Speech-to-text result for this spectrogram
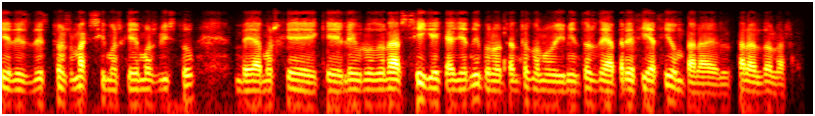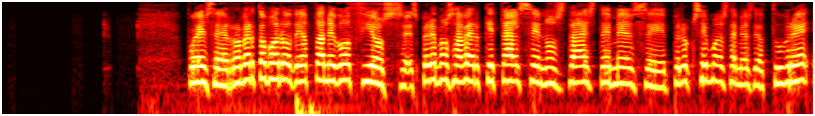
que desde estos máximos que hemos visto veamos que, el euro dólar sigue cayendo y por lo tanto con movimientos de apreciación para el, para el dólar. Pues eh, Roberto Moro de Apta Negocios, esperemos a ver qué tal se nos da este mes eh, próximo, este mes de octubre.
